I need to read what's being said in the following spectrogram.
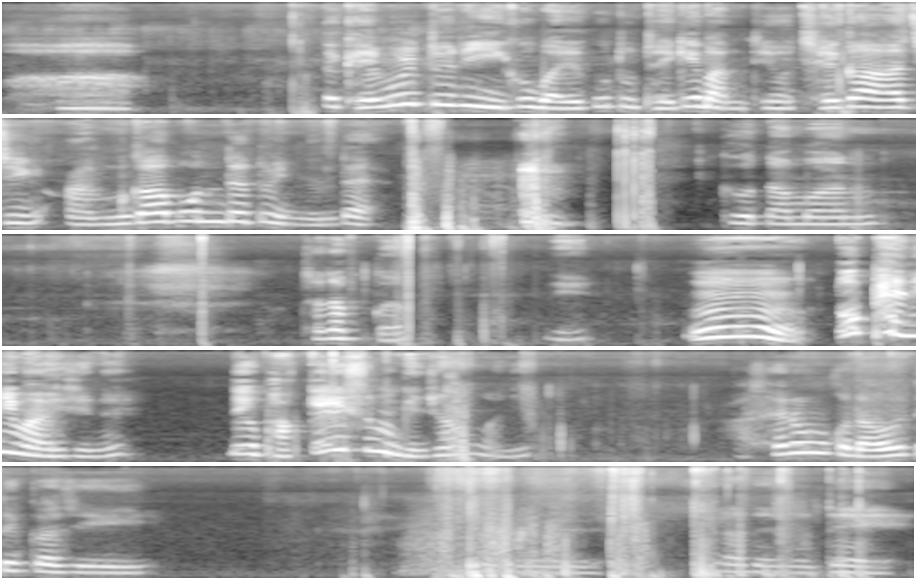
와. 근데 괴물들이 이거 말고도 되게 많대요. 제가 아직 안 가본 데도 있는데. 그것도 한번 찾아볼까요? 네. 음, 또 페니마이즈네. 근데 이거 밖에 있으면 괜찮은 거 아니야? 아, 새로운 거 나올 때까지 해야 되는데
